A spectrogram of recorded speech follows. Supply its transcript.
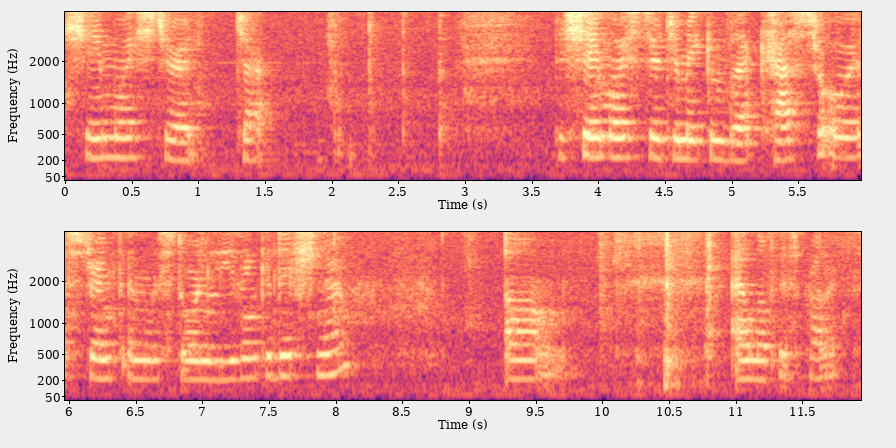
Shea Moisture Jack the Shea Moisture Jamaican Black Castor Oil Strength and Restore Leave-In Conditioner. Um, I love this product.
